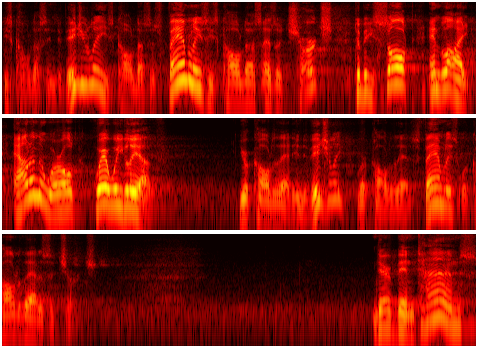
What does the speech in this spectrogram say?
He's called us individually, He's called us as families, He's called us as a church to be salt and light out in the world where we live. You're called to that individually, we're called to that as families, we're called to that as a church. There have been times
